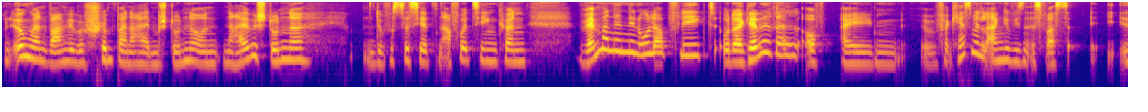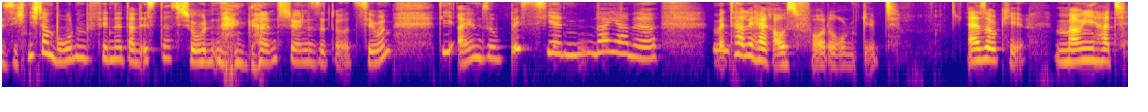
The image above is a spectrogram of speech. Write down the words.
und irgendwann waren wir bestimmt bei einer halben Stunde und eine halbe Stunde, du wirst es jetzt nachvollziehen können, wenn man in den Urlaub fliegt oder generell auf ein äh, Verkehrsmittel angewiesen ist, was äh, sich nicht am Boden befindet, dann ist das schon eine ganz schöne Situation, die einem so ein bisschen, naja, eine mentale Herausforderung gibt. Also okay, Mami hat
